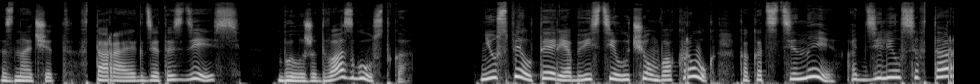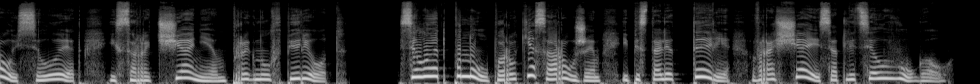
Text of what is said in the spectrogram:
Значит, вторая где-то здесь. Было же два сгустка. Не успел Терри обвести лучом вокруг, как от стены отделился второй силуэт и с рычанием прыгнул вперед. Силуэт пнул по руке с оружием, и пистолет Терри, вращаясь, отлетел в угол.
